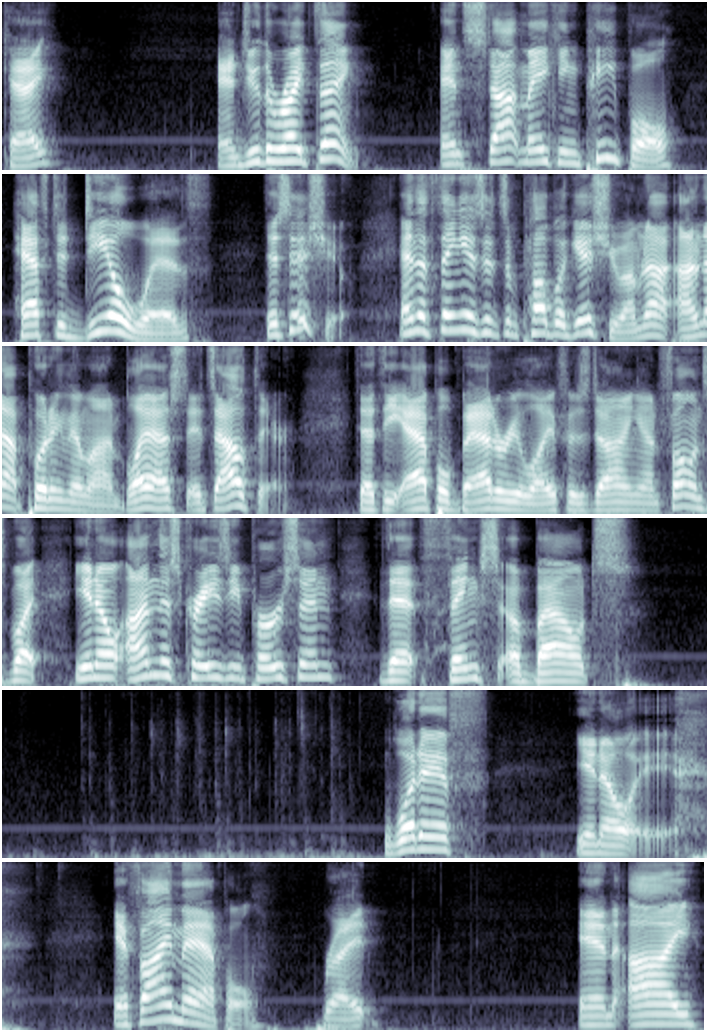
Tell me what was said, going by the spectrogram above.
Okay? And do the right thing. And stop making people have to deal with this issue. And the thing is it's a public issue. I'm not I'm not putting them on blast. It's out there that the Apple battery life is dying on phones. But, you know, I'm this crazy person that thinks about what if, you know, if I'm Apple, right? And I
